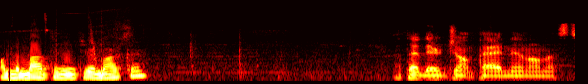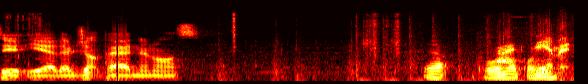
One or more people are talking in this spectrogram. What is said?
On the mountain with your marker. I think they're jump padding in on us too. Yeah, they're jump padding in on us. Yeah, pulling up on Damn you. it.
